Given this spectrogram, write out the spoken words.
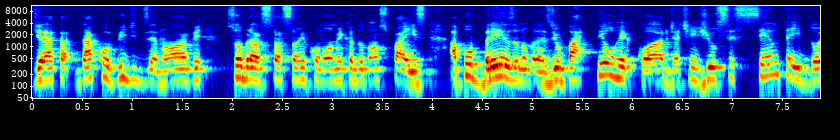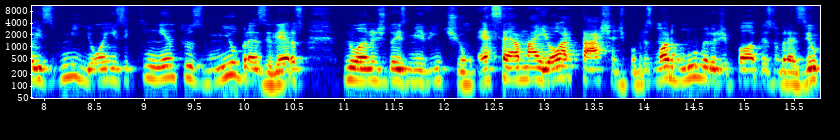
direta da Covid-19 sobre a situação econômica do nosso país. A pobreza no Brasil bateu o recorde, atingiu 62 milhões e 500 mil brasileiros no ano de 2021. Essa é a maior taxa de pobreza, o maior número de pobres no Brasil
